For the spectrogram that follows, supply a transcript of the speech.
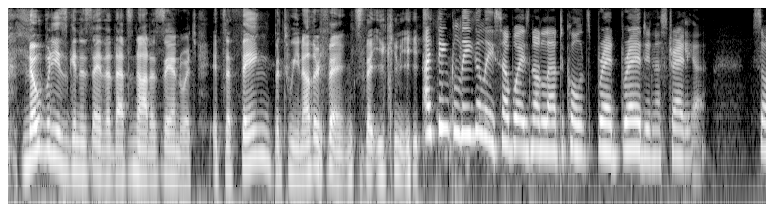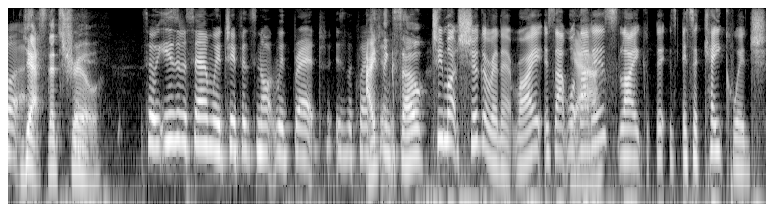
Nobody's gonna say that that's not a sandwich. It's a thing between other things that you can eat. I think legally Subway is not allowed to call its bread bread in Australia. So, uh, Yes, that's true. so is it a sandwich if it's not with bread? Is the question. I think so. Too much sugar in it, right? Is that what that Yeah. is? Like, it's, it's a cake widge.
